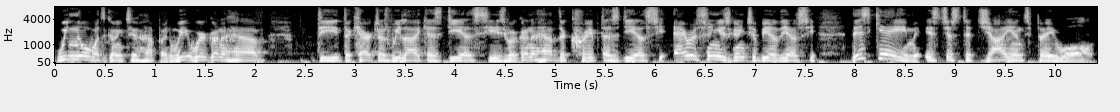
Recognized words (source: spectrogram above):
we know what's going to happen. We, we're going to have the, the characters we like as DLCs. We're going to have the crypt as DLC. Everything is going to be a DLC. This game is just a giant paywall.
